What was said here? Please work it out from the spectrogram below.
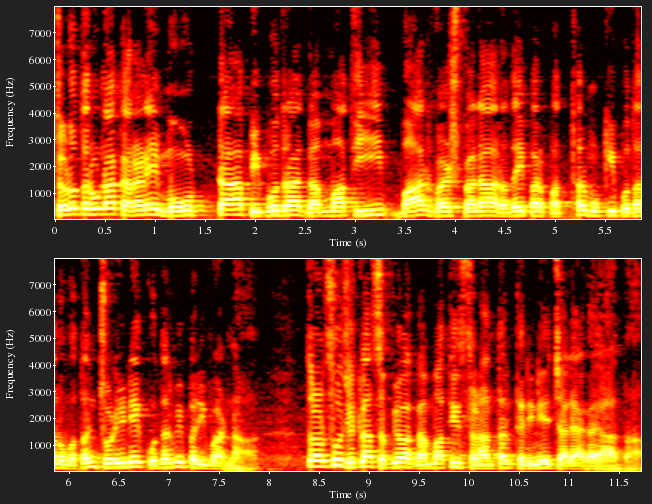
ચડોતરોના કારણે મોટા પીપોદરા ગામમાંથી બાર વર્ષ પહેલા હૃદય પર પથ્થર મૂકી પોતાનું વતન છોડીને કોદરવી પરિવારના ત્રણસો જેટલા સભ્યો આ ગામમાંથી સ્થળાંતર કરીને ચાલ્યા ગયા હતા.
